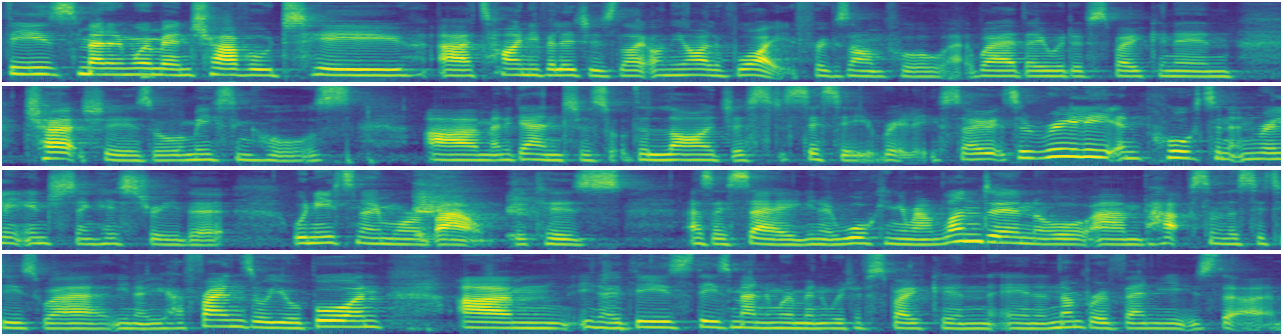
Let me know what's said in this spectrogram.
these men and women travelled to uh, tiny villages like on the Isle of Wight, for example, where they would have spoken in churches or meeting halls. Um, and again, to sort of the largest city, really. So it's a really important and really interesting history that we need to know more about because as I say, you know, walking around London or um, perhaps some of the cities where, you know, you have friends or you were born, um, you know, these, these men and women would have spoken in a number of venues that are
